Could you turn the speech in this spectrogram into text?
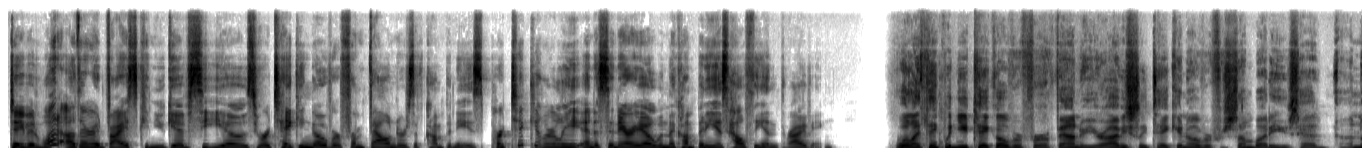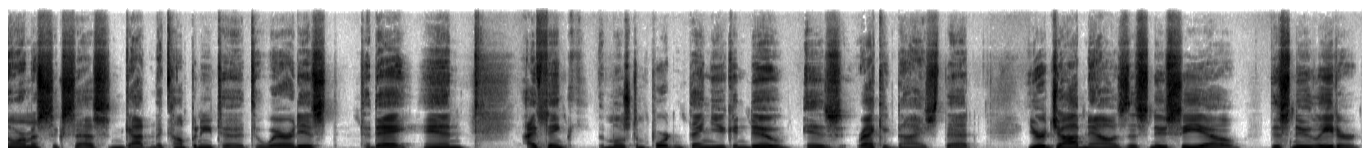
David, what other advice can you give CEOs who are taking over from founders of companies, particularly in a scenario when the company is healthy and thriving? Well, I think when you take over for a founder, you're obviously taking over for somebody who's had enormous success and gotten the company to, to where it is today. And I think the most important thing you can do is recognize that your job now is this new CEO, this new leader.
